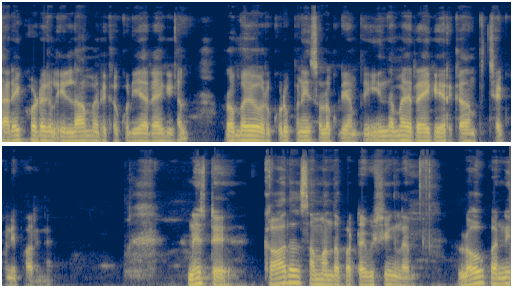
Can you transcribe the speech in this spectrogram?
தடைக்கோடுகள் இல்லாமல் இருக்கக்கூடிய ரேகைகள் ரொம்பவே ஒரு கொடுப்பனையும் சொல்லக்கூடிய அமைப்பு. இந்த மாதிரி ரேகை இருக்கா செக் பண்ணி பாருங்கள் நெக்ஸ்ட்டு காதல் சம்மந்தப்பட்ட விஷயங்களை லவ் பண்ணி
